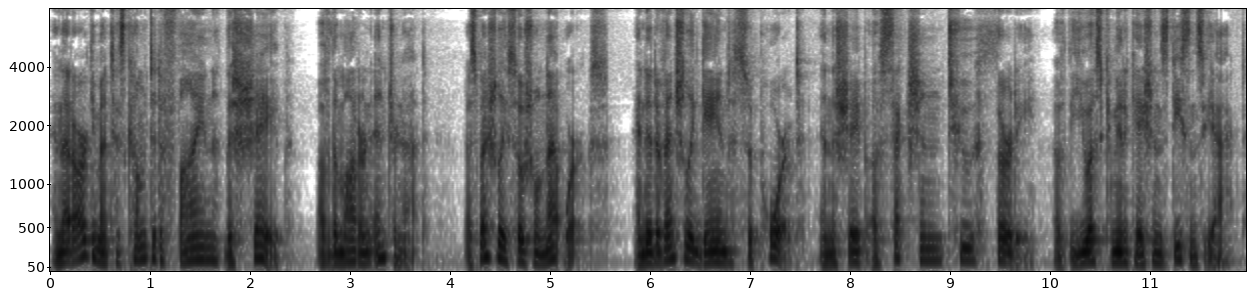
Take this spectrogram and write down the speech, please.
And that argument has come to define the shape of the modern internet, especially social networks, and it eventually gained support in the shape of Section 230 of the U.S. Communications Decency Act,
